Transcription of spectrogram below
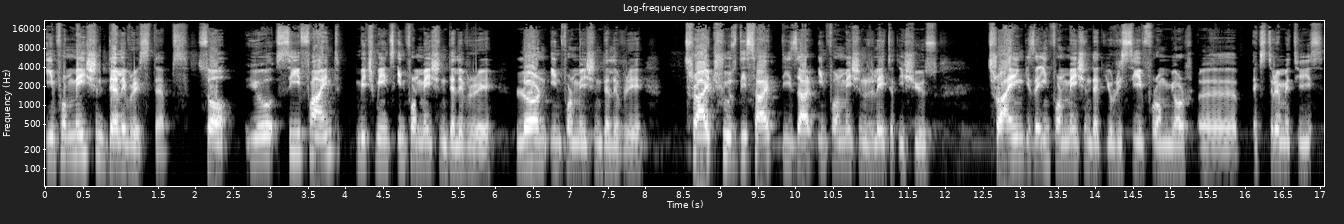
information delivery steps. So you see find, which means information delivery, learn information delivery, try, choose, decide. These are information related issues. Trying is the information that you receive from your uh, extremities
